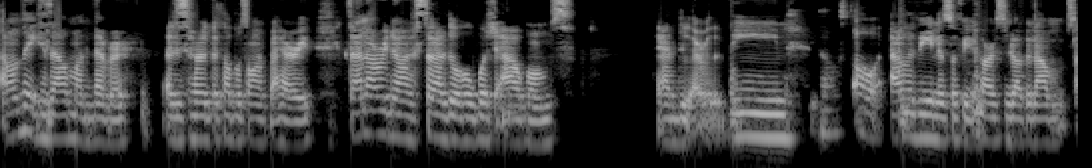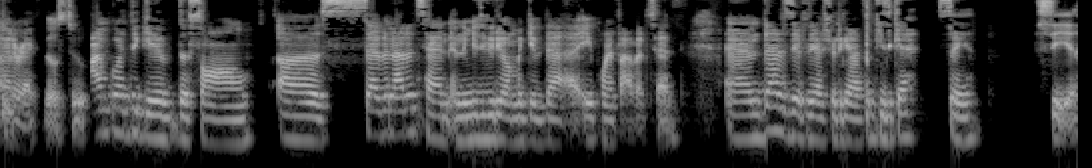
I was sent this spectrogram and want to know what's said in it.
I don't think his album I've never, I just heard a couple songs by Harry. Cause I know already know I still gotta do a whole bunch of albums. I gotta do Avril Lavigne. Oh, Avril Lavigne and Sofia Carson dropped an album, so I gotta react to those two. I'm going to give the song a 7 out of 10, and the music video, I'm gonna give that a 8.5 out of 10. And that is it for the Astro Guy. Thank you, guys. See ya. See ya.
